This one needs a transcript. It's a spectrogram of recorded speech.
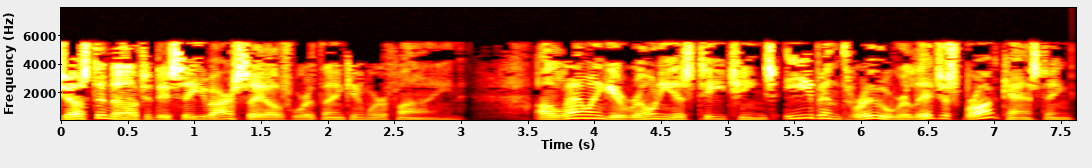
Just enough to deceive ourselves we're thinking we're fine allowing erroneous teachings even through religious broadcasting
